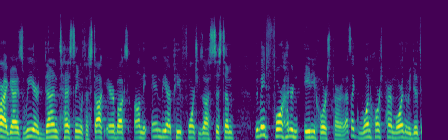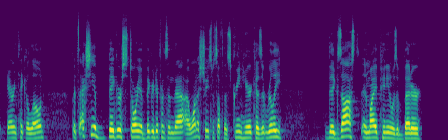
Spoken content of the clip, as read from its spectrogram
All right, guys, we are done testing with the stock airbox on the MBRP 4-inch exhaust system. We made 480 horsepower. That's like one horsepower more than we did with the air intake alone. But it's actually a bigger story, a bigger difference than that. I want to show you some stuff on the screen here because it really, the exhaust, in my opinion, was a better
